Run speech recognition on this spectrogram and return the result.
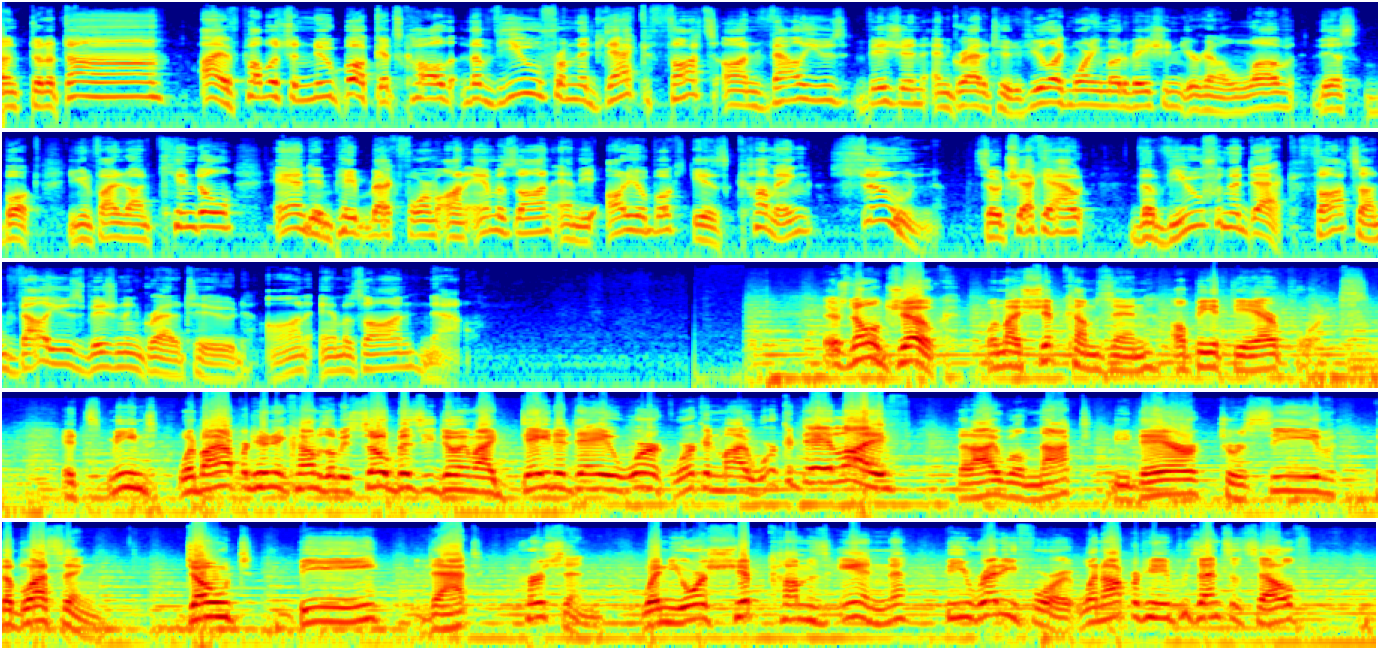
Dun dun dun dun! I have published a new book. It's called The View from the Deck Thoughts on Values, Vision, and Gratitude. If you like morning motivation, you're going to love this book. You can find it on Kindle and in paperback form on Amazon, and the audiobook is coming soon. So check out The View from the Deck Thoughts on Values, Vision, and Gratitude on Amazon now. There's an old joke when my ship comes in, I'll be at the airport. It means when my opportunity comes, I'll be so busy doing my day to day work, working my workaday life, that I will not be there to receive the blessing. Don't be that person. When your ship comes in, be ready for it. When opportunity presents itself,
